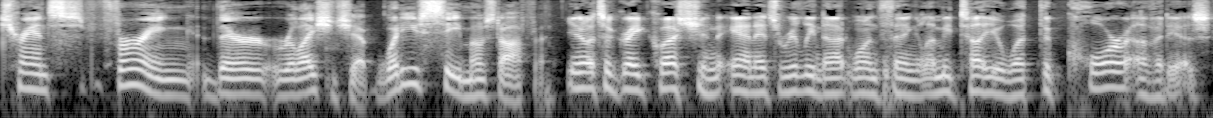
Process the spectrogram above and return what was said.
transferring their relationship? What do you see most often? You know, it's a great question, and it's really not one thing. Let me tell you what the core of it is.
